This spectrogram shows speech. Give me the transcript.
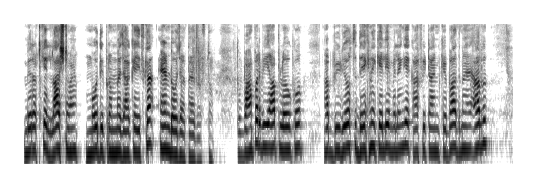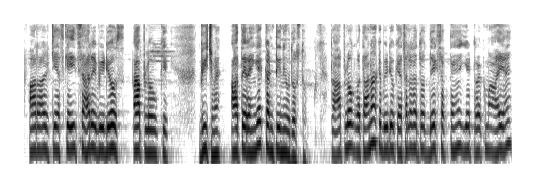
मेरठ के लास्ट में मोदीपुरम में जाके इसका एंड हो जाता है दोस्तों। तो वहाँ पर भी आप लोगों को अब वीडियोस देखने के लिए मिलेंगे। काफ़ी टाइम के बाद में अब आर आर टी एस के इस सारे वीडियोस आप लोगों के बीच में आते रहेंगे। कंटिन्यू दोस्तों। तो आप लोग बताना कि वीडियो कैसा लगा। तो देख सकते हैं, ये ट्रक में आए हैं।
